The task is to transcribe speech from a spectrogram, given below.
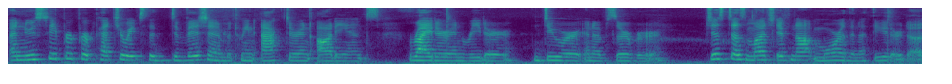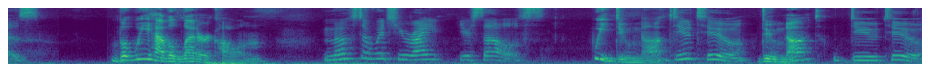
A newspaper perpetuates the division between actor and audience, writer and reader, doer and observer, just as much, if not more, than a theater does. But we have a letter column. Most of which you write yourselves. We do not. Do too. Do not. Do too.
